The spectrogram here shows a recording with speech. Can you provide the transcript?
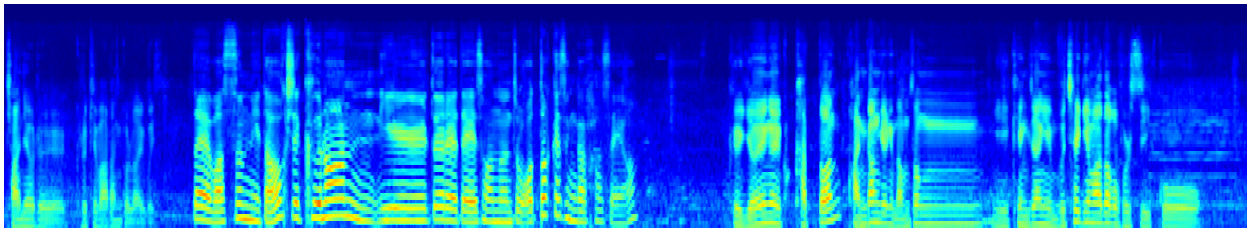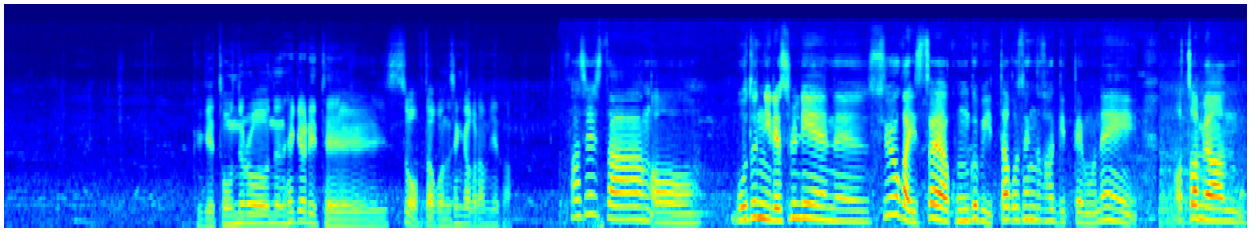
자녀를 그렇게 말한 걸로 알고 있습니다. 네, 맞습니다. 혹시 그런 일들에 대해서는 좀 어떻게 생각하세요? 그 여행을 갔던 관광객 남성이 굉장히 무책임하다고 볼 수 있고 그게 돈으로는 해결이 될 수 없다고는 생각을 합니다. 사실상 어, 모든 일의 순리에는 수요가 있어야 공급이 있다고 생각하기 때문에 어쩌면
